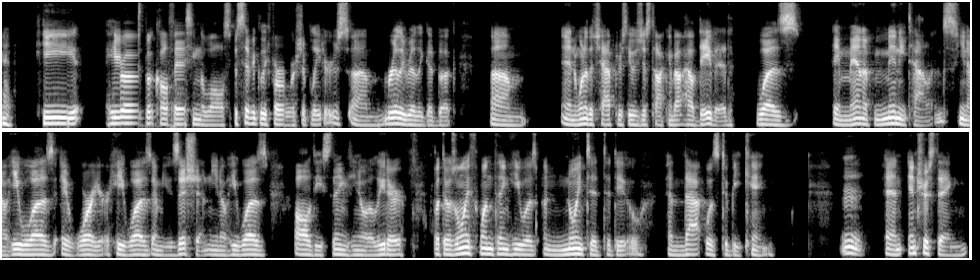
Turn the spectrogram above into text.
he he wrote this book called Facing the Wall specifically for worship leaders. Um, really, really good book. Um, and one of the chapters he was just talking about how David was a man of many talents. You know, he was a warrior, he was a musician, you know, he was all these things, you know, a leader. But there was only one thing he was anointed to do, and that was to be king. mm, And interesting,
